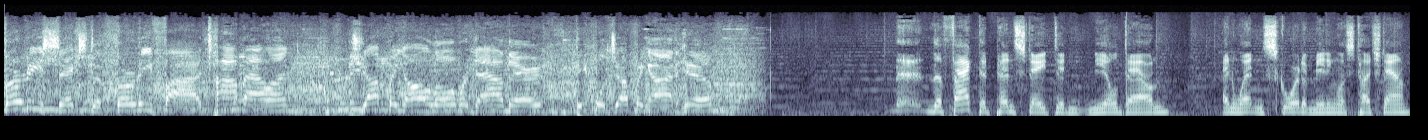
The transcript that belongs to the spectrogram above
36 to 35. Tom Allen jumping all over down there. People jumping on him. The, the fact that Penn State didn't kneel down and went and scored a meaningless touchdown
